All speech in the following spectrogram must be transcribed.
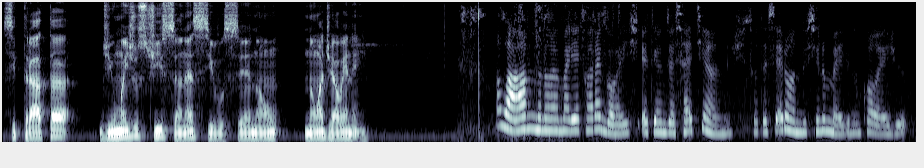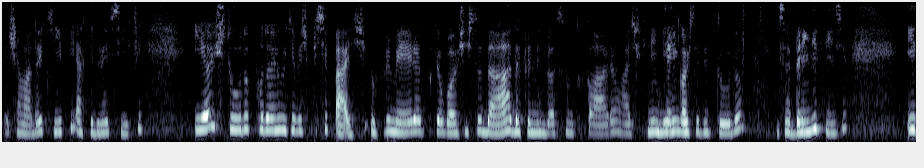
se trata de uma injustiça, né? Se você não não adiar o Enem. Olá, meu nome é Maria Clara Góes, eu tenho 17 anos, sou terceiro ano do ensino médio num colégio chamado Equipe, aqui do Recife, e eu estudo por dois motivos principais. O primeiro é porque eu gosto de estudar, dependendo do assunto, claro, acho que ninguém gosta de tudo, isso é bem difícil. E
